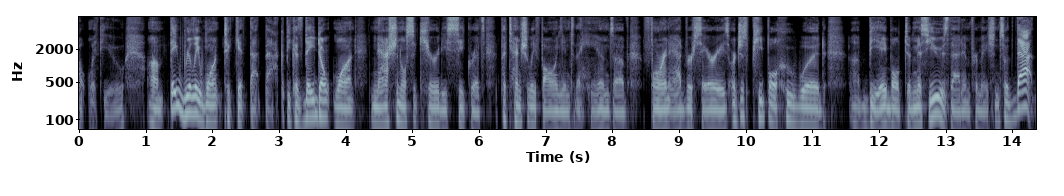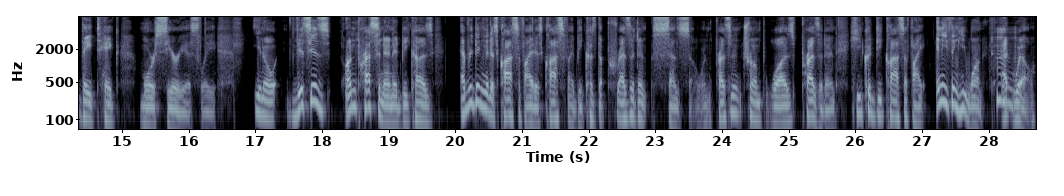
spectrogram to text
out with you. Um, they really want to get that back because they don't want national security secrets potentially falling into the hands of foreign adversaries or just people who would uh, be able to misuse that information information. So that they take more seriously. You know, this is unprecedented because everything that is classified is classified because the president says so. When President Trump was president, he could declassify anything he wanted hmm. at will.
